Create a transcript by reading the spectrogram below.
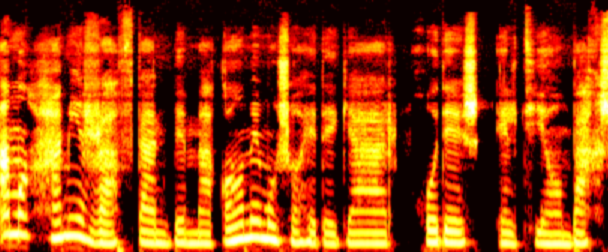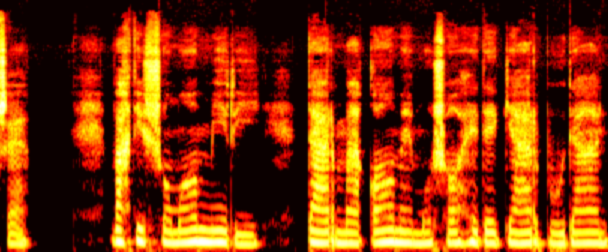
اما همین رفتن به مقام مشاهدگر خودش التیام بخشه وقتی شما میری در مقام مشاهدگر بودن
